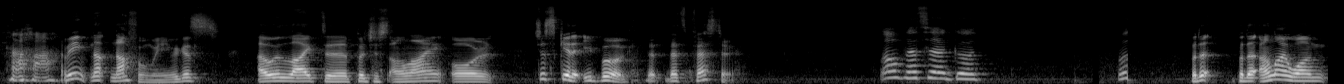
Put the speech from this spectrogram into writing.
I mean, not not for me because I would like to purchase online or just get an ebook. That that's faster. well, that's a good But the, but the online one,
